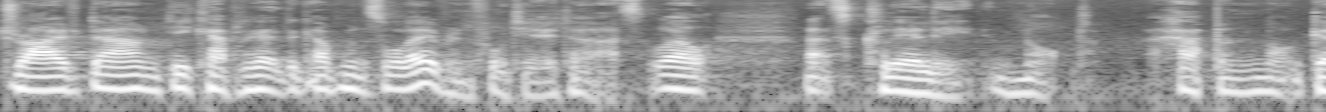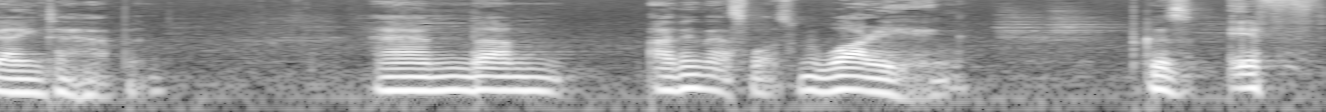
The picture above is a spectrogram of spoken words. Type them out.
drive down, decapitate the governments all over in 48 hours. Well, that's clearly not happened, not going to happen. And um, I think that's what's worrying, because if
